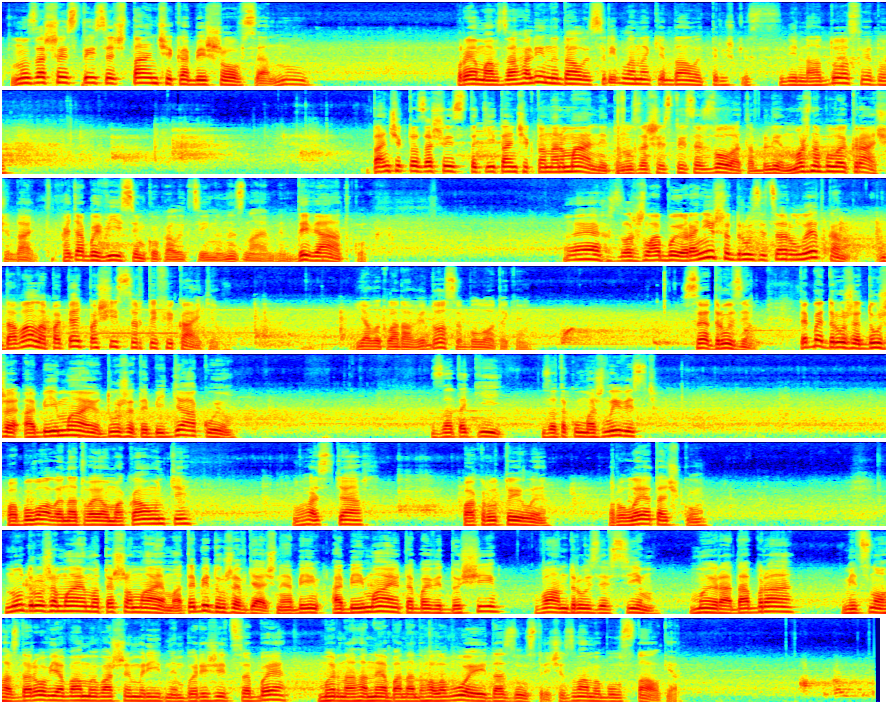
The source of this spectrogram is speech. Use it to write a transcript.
Ну, за 6 тисяч танчик обійшовся. Ну. Према взагалі не дали, срібла накидали, трішки вільного досвіду. Танчик то за 6, такий танчик то нормальний, то ну за 6 тисяч золота, блін, можна було і краще дати. Хоча б вісімку колекційну, не знаю, блін, дев'ятку. Ех, зажила би. Раніше, друзі, ця рулетка давала по 5-6 сертифікатів. Я викладав відоси, було таке. Все, друзі. Тебе, друже, дуже обіймаю, дуже тобі дякую за, такий, за таку можливість. Побували на твоєму аккаунті в гостях, покрутили рулеточку. Ну, друже, маємо те, що маємо. Тобі дуже вдячний. Обіймаю тебе від душі. Вам, друзі, всім мира, добра, міцного здоров'я вам і вашим рідним. Бережіть себе, мирного неба над головою і до зустрічі. З вами був Сталкер.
